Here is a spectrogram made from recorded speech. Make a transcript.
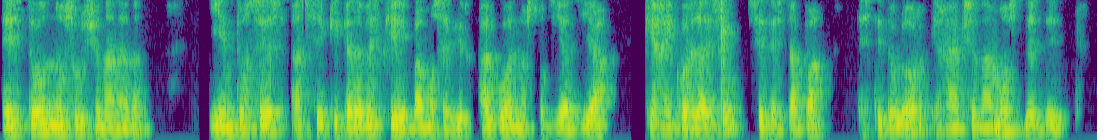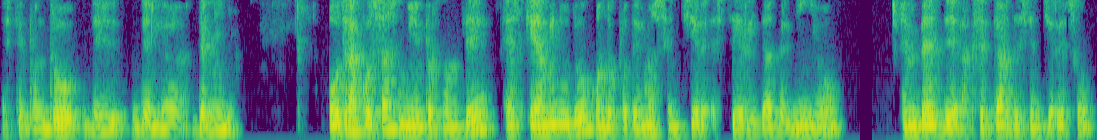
esto no soluciona nada y entonces hace que cada vez que vamos a vivir algo en nuestro día a día que recuerda eso, se destapa este dolor y reaccionamos desde este punto del, del niño. Otra cosa muy importante es que a menudo cuando podemos sentir esta herida del niño, en vez de aceptar de sentir eso,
